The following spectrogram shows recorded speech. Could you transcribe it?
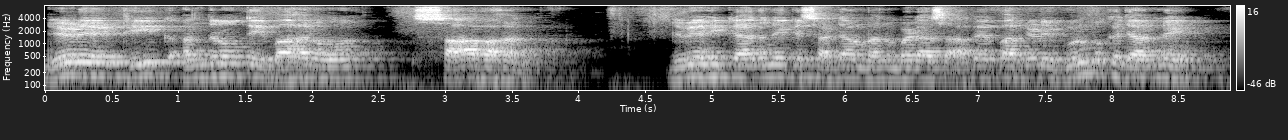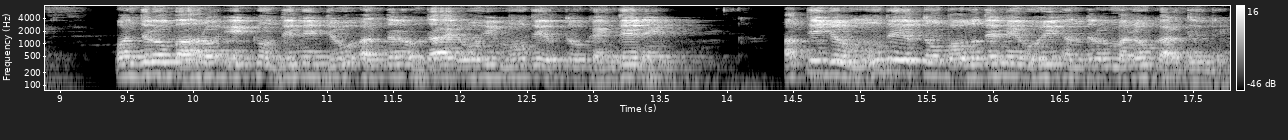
ਜਿਹੜੇ ਠੀਕ ਅੰਦਰੋਂ ਤੇ ਬਾਹਰੋਂ ਸਾਫ਼ ਹਨ। ਜਿਵੇਂ ਅਸੀਂ ਕਹਿ ਦਿੰਦੇ ਕਿ ਸਾਡਾ ਮਨ ਬੜਾ ਸਾਫ਼ ਹੈ, ਪਰ ਜਿਹੜੇ ਗੁਰਮੁਖ ਜਨ ਨੇ ਅੰਦਰੋਂ ਬਾਹਰੋਂ ਇੱਕ ਹੁੰਦੇ ਨੇ, ਜੋ ਅੰਦਰ ਹੁੰਦਾ ਹੈ, ਉਹੀ ਮੂੰਹ ਦੇ ਉੱਤੋਂ ਕਹਿੰਦੇ ਨੇ ਅਤੇ ਜੋ ਮੂੰਹ ਦੇ ਉੱਤੋਂ ਬੋਲਦੇ ਨੇ, ਉਹੀ ਅੰਦਰੋਂ ਮਨੋਂ ਕਰਦੇ ਨੇ।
